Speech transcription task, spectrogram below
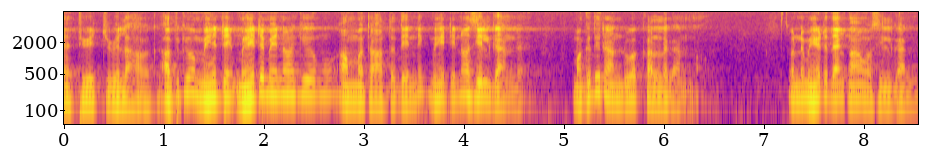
ඇති වෙච්ච වෙලාවක. අපි කියමු මෙහෙට මෙහෙට මෙනවා කියමු අම්මා තාත්තා දෙන්නෙක් මෙහෙට එනවා සිල් ගන්න. මගදී රණ්ඩුවක් අල්ල ගන්නවා. ඔන්න මෙහෙට දැන් ආව සිල් ගන්න.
